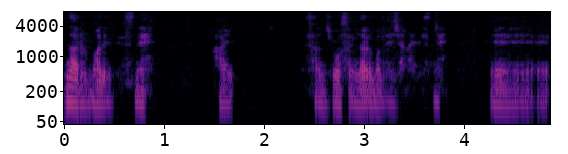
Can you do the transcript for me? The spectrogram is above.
なるまでですね。はい。35歳になるまでじゃないですね。え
